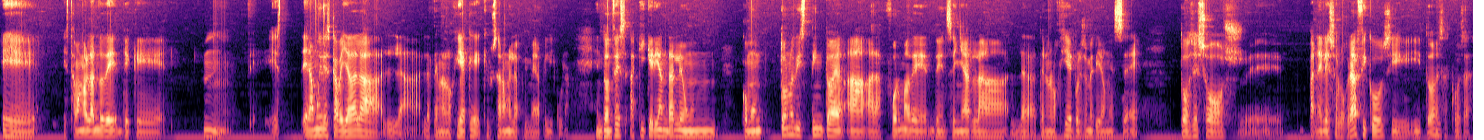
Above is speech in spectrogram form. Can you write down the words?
estaban hablando de, que mm, era muy descabellada la, tecnología que, usaron en la primera película. Entonces aquí querían darle un como un tono distinto a, la forma de, enseñar la, tecnología y por eso metieron ese, todos esos eh, paneles holográficos y, todas esas cosas.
